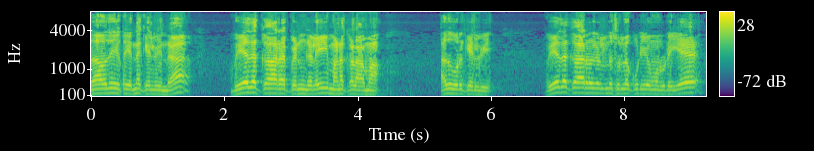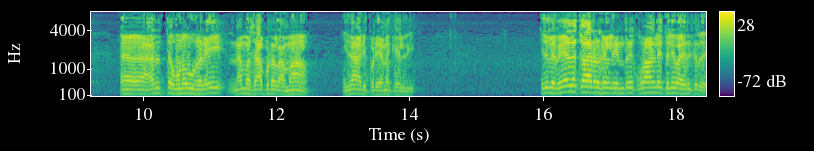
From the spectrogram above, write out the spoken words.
அதாவது என்ன கேள்வின்றா வேதக்கார பெண்களை மணக்கலாமா? அது ஒரு கேள்வி. வேதக்காரர்கள் என்று சொல்லக்கூடியவங்களுடைய அறுத்த உணவுகளை நம்ம சாப்பிடலாமா? இதுதான் அடிப்படையான கேள்வி. இதுல வேதக்காரர்கள் என்று குரான்லே தெளிவா இருக்கிறது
